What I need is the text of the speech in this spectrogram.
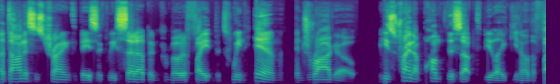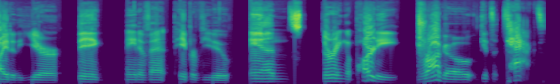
Adonis is trying to basically set up and promote a fight between him and Drago. He's trying to pump this up to be like, you know, the fight of the year, big main event, pay per view. And during a party, Drago gets attacked.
